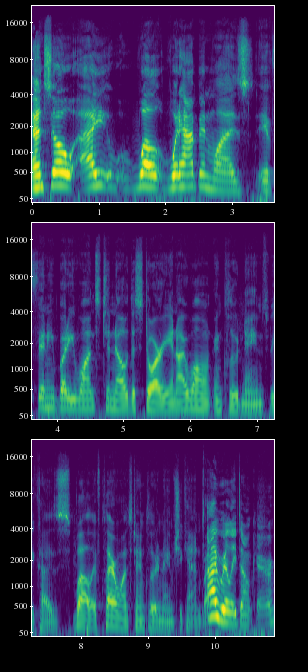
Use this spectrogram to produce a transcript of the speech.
And so I, well, what happened was, if anybody wants to know the story, and I won't include names because, well, if Claire wants to include a name, she can. But I really don't care.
